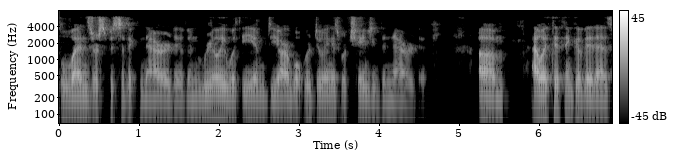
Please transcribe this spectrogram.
lens or specific narrative. And really, with EMDR, what we're doing is we're changing the narrative. Um, I like to think of it as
